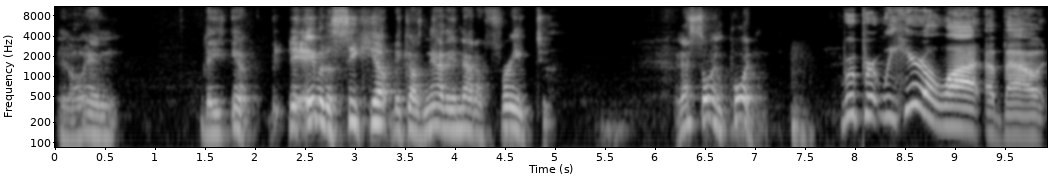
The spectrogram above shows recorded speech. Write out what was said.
You know, and they, you know, they're able to seek help because now they're not afraid to. And that's so important. Ruppert, we hear a lot about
